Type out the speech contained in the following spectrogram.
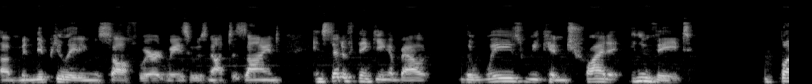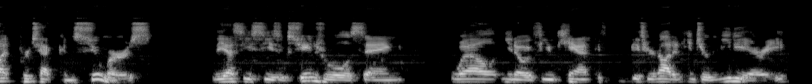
uh, manipulating the software in ways it was not designed? Instead of thinking about the ways we can try to innovate but protect consumers, the SEC's exchange rule is saying, well, you know, if you can't, if, if you're not an intermediary,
